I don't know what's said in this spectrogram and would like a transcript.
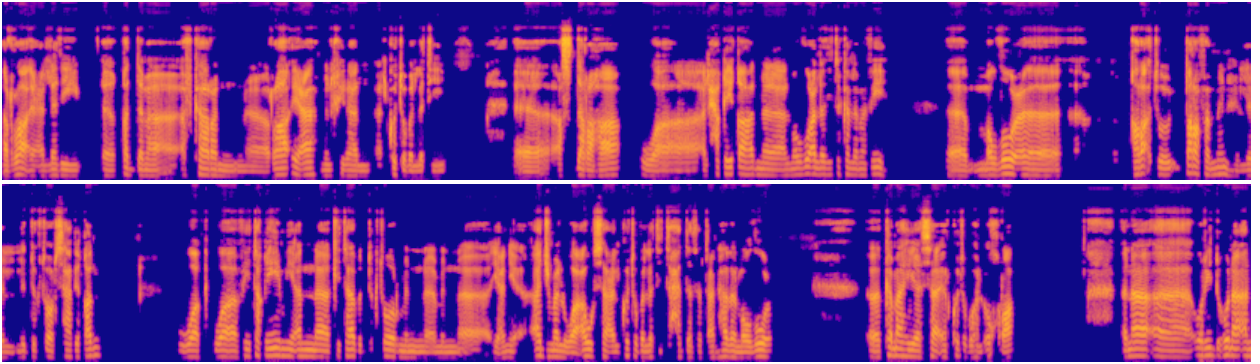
الرائع الذي قدم افكارا رائعة من خلال الكتب التي أصدرها والحقيقة أن الموضوع الذي تكلم فيه موضوع قرأت طرفا منه للدكتور سابقا وفي تقييمي أن كتاب الدكتور من من يعني أجمل وأوسع الكتب التي تحدثت عن هذا الموضوع كما هي سائر كتبه الأخرى. أنا أريد هنا أن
